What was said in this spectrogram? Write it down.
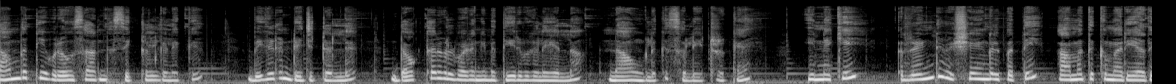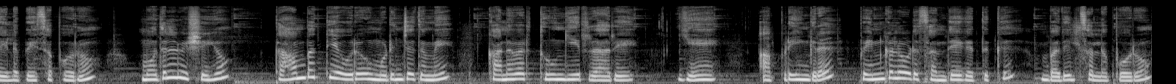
தாம்பத்திய உறவு சார்ந்த சிக்கல்களுக்கு விகடன் டிஜிட்டலில் டாக்டர்கள் வழங்கின தீர்வுகளை எல்லாம் நான் உங்களுக்கு சொல்லிட்டு இருக்கேன். இன்னைக்கு ரெண்டு விஷயங்கள் பற்றி காமத்துக்கு மரியாதையில் பேச போகிறோம் முதல் விஷயம் தாம்பத்திய உறவு முடிஞ்சதுமே கணவர் தூங்கிடுறாரே. ஏன்? அப்படிங்கிற பெண்களோட சந்தேகத்துக்கு பதில் சொல்ல போகிறோம்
